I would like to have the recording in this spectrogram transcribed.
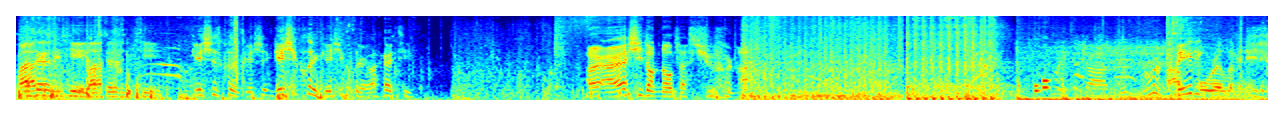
Last SNT, last SNT. Gate shit's clear. Gate shit. Gate shit clear. Gate shit clear. Lock IT. I, I actually don't know if that's true or not. Oh my god. Ruben Op baiting. 4 eliminated.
